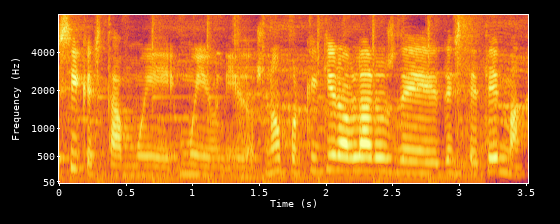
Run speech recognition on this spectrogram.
sí que están muy, muy unidos. ¿no? ¿Por qué quiero hablaros de, este tema?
